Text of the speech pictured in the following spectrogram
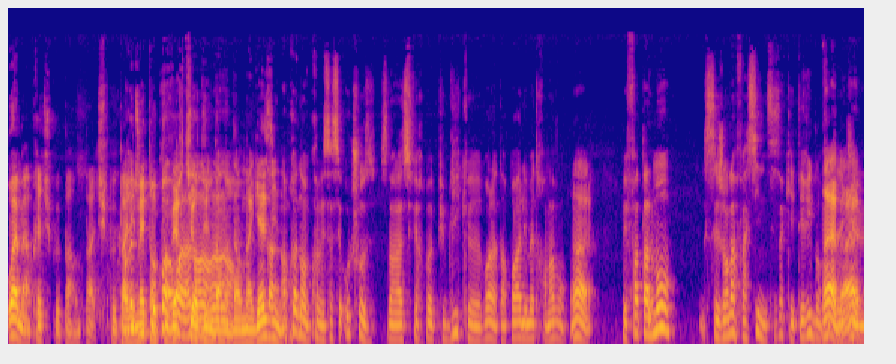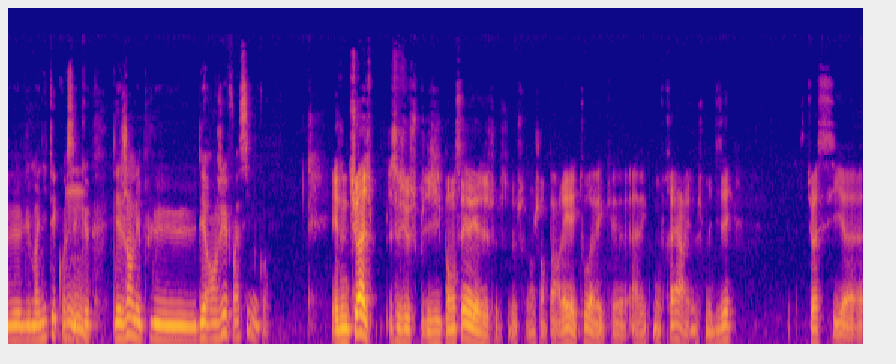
Ouais, mais après, tu peux pas, pas- tu peux pas Après, les mettre en pas, voilà, couverture non, d'un magazine. Après, non, après, mais ça, c'est autre chose. C'est dans la sphère publique. euh, voilà, t'as pas à les mettre en avant. Ouais, Mais fatalement, ces gens-là fascinent. C'est ça qui est terrible en fait, Ouais, avec bah ouais. le- l'humanité. quoi. C'est Mm. que les gens les plus dérangés fascinent. Quoi. Et donc, tu vois, j'y pensais, je- je- j'en parlais et tout avec, euh, avec mon frère, et je me disais, tu vois, si, euh,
